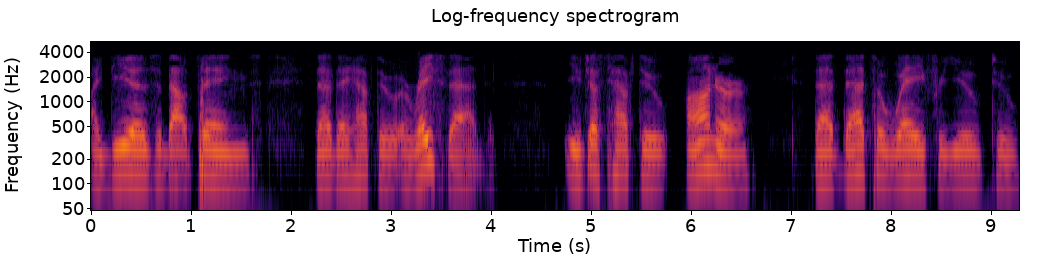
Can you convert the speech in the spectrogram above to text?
ideas about things that they have to erase that. You just have to honor that that's a way for you to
